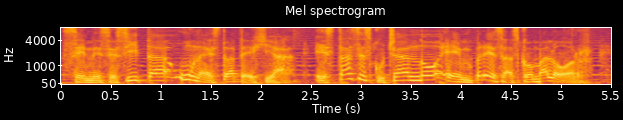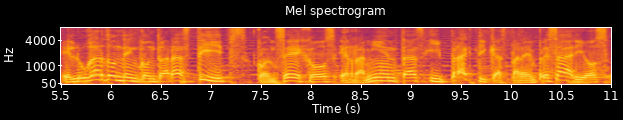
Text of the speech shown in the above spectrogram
Se necesita una estrategia. Estás escuchando Empresas con Valor, el lugar donde encontrarás tips, consejos, herramientas y prácticas para empresarios,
